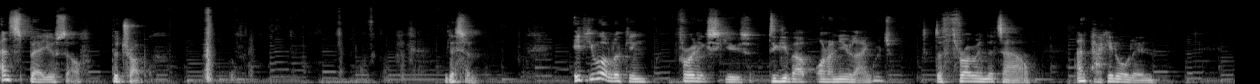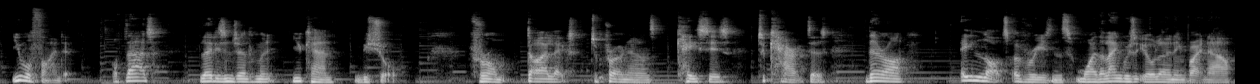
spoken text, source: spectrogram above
and spare yourself the trouble. Listen, if you are looking for an excuse to give up on a new language, to throw in the towel and pack it all in, you will find it. Of that, ladies and gentlemen, you can be sure. From dialects to pronouns, cases to characters, there are a lot of reasons why the language that you're learning right now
